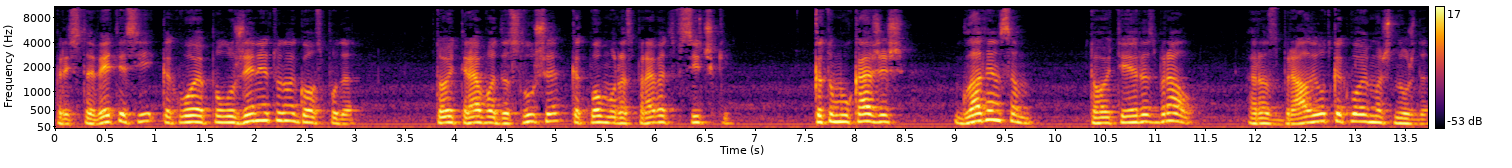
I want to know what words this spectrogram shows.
Представете си какво е положението на Господа. Той трябва да слуша какво му разправят всички. Като му кажеш, гладен съм, той те е разбрал. Разбрал е от какво имаш нужда.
